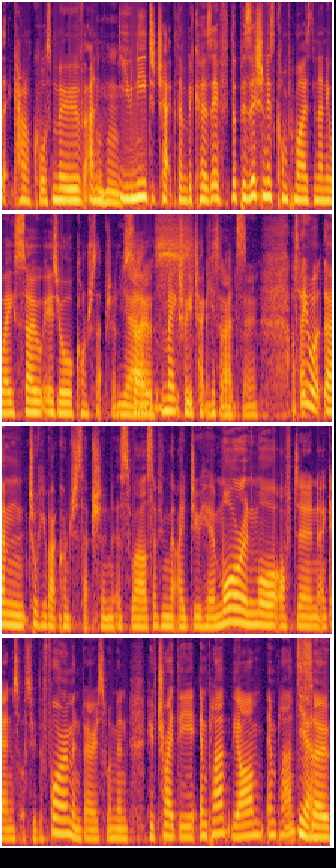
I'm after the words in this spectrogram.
they can, of course, move, and Mm-hmm. you need to check them because if the position is compromised in any way, so is your contraception. Yes, so make sure you check your threads. I'll tell you what, um, talking about contraception as well, something that I do hear more and more often, again, sort of through the forum and various women who've tried the implant, the arm implant. Yeah. So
